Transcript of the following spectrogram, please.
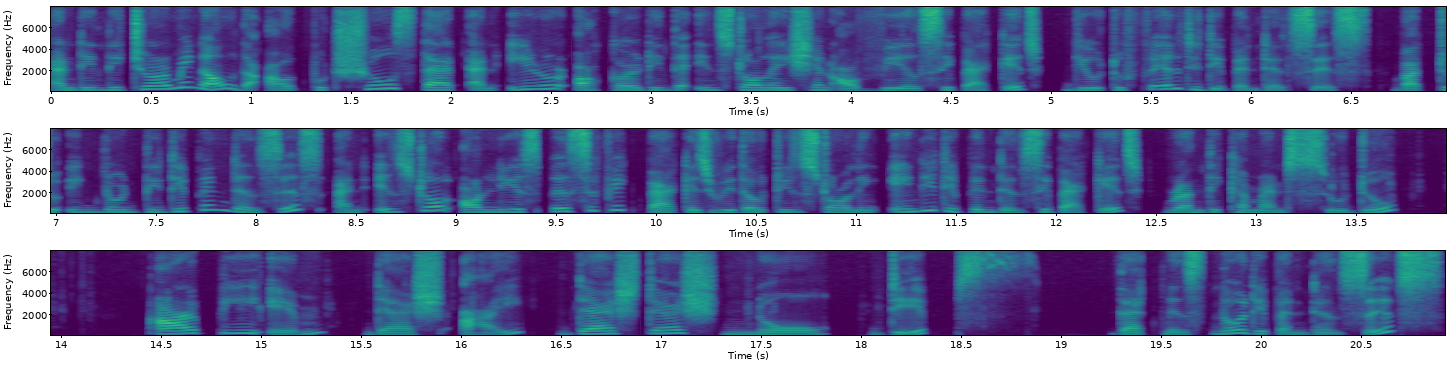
and in the terminal, the output shows that an error occurred in the installation of VLC package due to failed dependencies. But to ignore the dependencies and install only a specific package without installing any dependency package, run the command sudo rpm-i-no dips, that means no dependencies,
